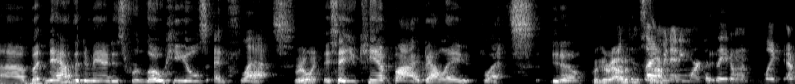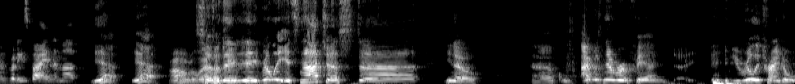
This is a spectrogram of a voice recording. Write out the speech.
Uh, but now the demand is for low heels and flats. Really? They say you can't buy ballet flats. You know? Because they're out on of consignment anymore because they don't like everybody's buying them up. Yeah, yeah. stock? Oh, really? so That's they, they really, it's not just, uh, you know, uh, I was never a fan. If you're really trying to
